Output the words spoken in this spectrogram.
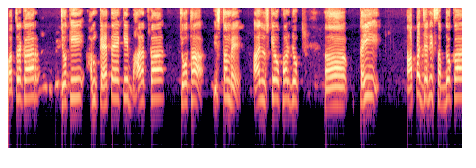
पत्रकार जो कि हम कहते हैं कि भारत का चौथा स्तंभ है आज उसके ऊपर जो कई आपत्तजनक शब्दों का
